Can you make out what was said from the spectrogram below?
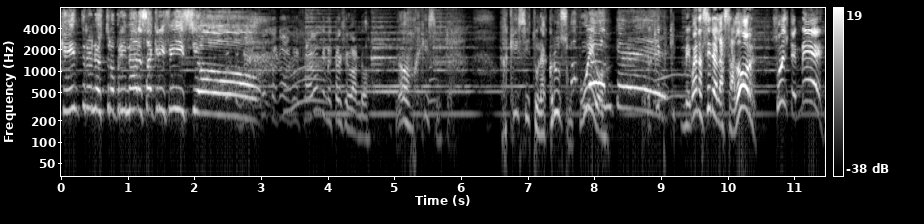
que entre nuestro primer sacrificio. ¿A dónde me están llevando? No, ¿qué es esto? ¿Qué es esto? ¿Una cruz? ¿Un fuego? ¿Qué- qué- ¿Me van a hacer al asador? ¡Suéltenme!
